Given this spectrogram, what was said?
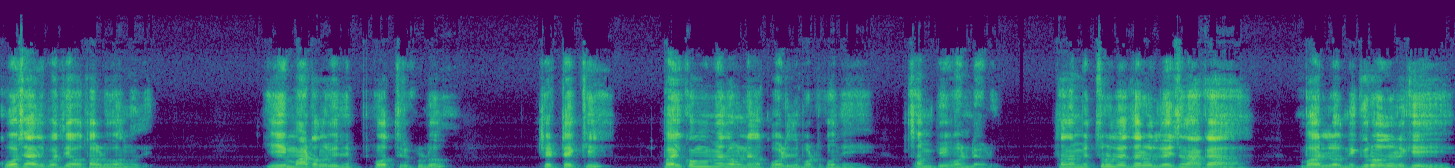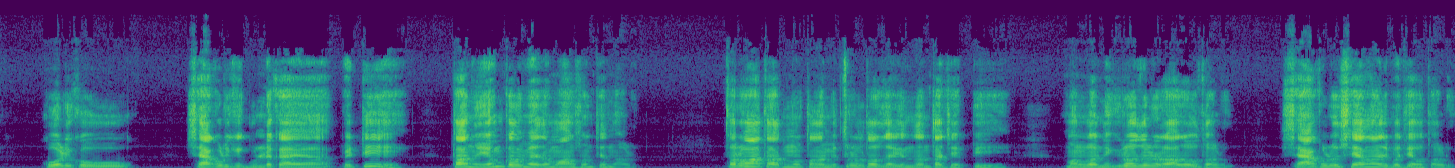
కోశాధిపతి అవుతాడు అన్నది. ఈ మాటలు విని పోత్రికుడు చెట్టెక్కి పైకొమ్మ మీద ఉండిన కోడిని పట్టుకొని చంపి వండాడు. తన మిత్రులిద్దరూ లేచినాక వారిలో నిగ్రోధుడికి కోడి కొవ్వు శాకుడికి గుండెకాయ పెట్టి తాను ఎముకల మీద మాంసం తిన్నాడు. తర్వాత అతను తన మిత్రులతో జరిగిందంతా చెప్పి మనలో నిగ్రోధుడు రాజు అవుతాడు సేనాధిపతి అవుతాడు.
